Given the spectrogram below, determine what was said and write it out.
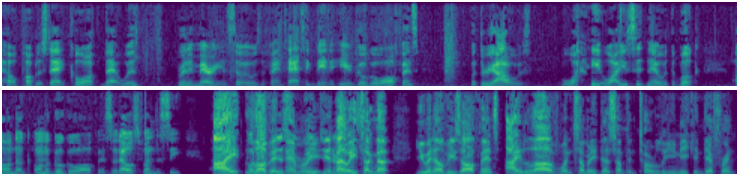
helped publish that, co-authored that with Brennan Marion. So it was a fantastic day to hear go-go offense for three hours while, while you sitting there with the book on the on the go-go offense. So that was fun to see. I Um, love it, general- By the way, he's talking about UNLV's offense. I love when somebody does something totally unique and different,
